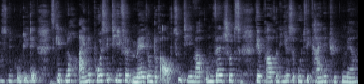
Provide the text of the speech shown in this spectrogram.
Das ist eine gute Idee. Es gibt noch eine positive Meldung doch auch zum Thema Umweltschutz. Wir brauchen hier so gut wie keine Tüten mehr.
